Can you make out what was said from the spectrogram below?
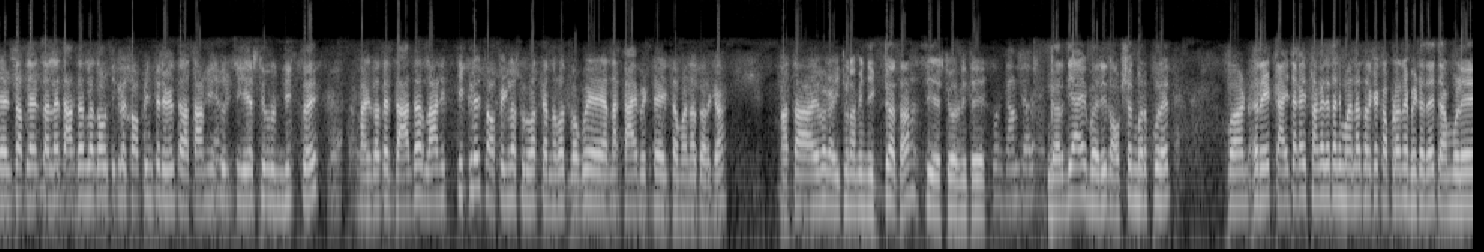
यांचा प्लॅन चाललाय दादरला जाऊ तिकडे शॉपिंग तरी होईल. तर आता आम्ही सी एस टी वरून निघतोय. आणि जातोय दादरला आणि तिकडे शॉपिंगला सुरुवात करणार आहोत. बघूया यांना काय भेटतंय यांच्या मनासारखं. आता आहे बघा इथून आम्ही निघतोय आता सीएसटी वरून इथे. गर्दी आहे बरीच ऑप्शन भरपूर आहेत. पण रेट काहीचा काही सांगत आहेत आणि मनासारखे कपडा नाही भेटत आहे त्यामुळे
